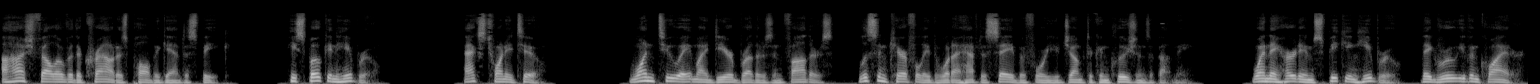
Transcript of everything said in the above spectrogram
A hush fell over the crowd as Paul began to speak. He spoke in Hebrew. Acts 22. 1 2a My dear brothers and fathers, listen carefully to what I have to say before you jump to conclusions about me. When they heard him speaking Hebrew, they grew even quieter.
